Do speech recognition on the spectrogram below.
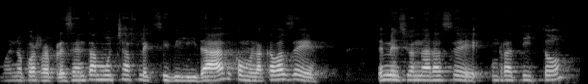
Bueno, pues representa mucha flexibilidad, como lo acabas de, de mencionar hace un ratito.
